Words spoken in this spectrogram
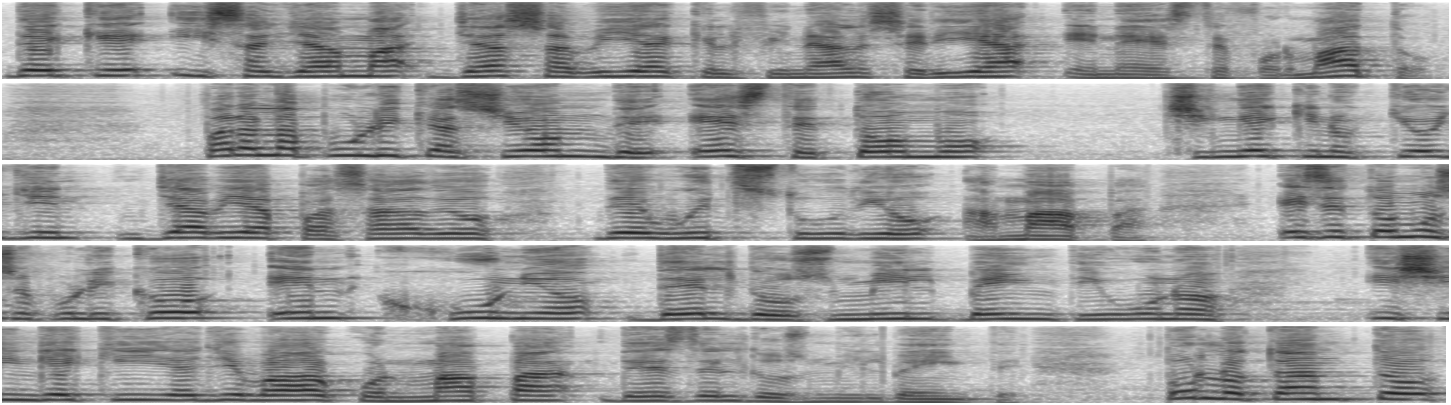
de que Isayama ya sabía que el final sería en este formato. Para la publicación de este tomo, Shingeki no Kyojin ya había pasado de Wit Studio a Mapa. Este tomo se publicó en junio del 2021 y Shingeki ya llevaba con mapa desde el 2020. Por lo tanto,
